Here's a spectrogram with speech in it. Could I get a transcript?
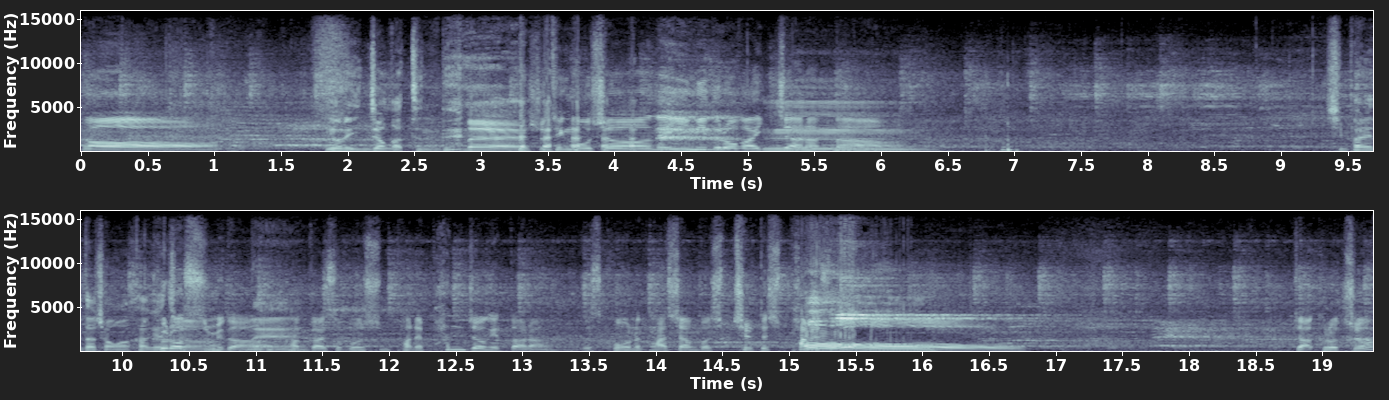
어, 이건 인정 같은데. 네 슈팅 모션에 이미 들어가 있지 않았나 음. 심판이 더 정확하겠죠. 그렇습니다 네. 가까이서 본 심판의 판정에 따라 스코어는 다시 한번 17대 18에서 어어어어. 자 그렇죠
